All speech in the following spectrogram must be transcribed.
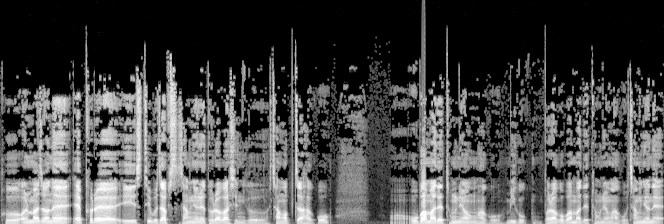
그 얼마 전에 애플의 이 스티브 잡스 작년에 돌아가신 그 창업자하고 어, 오바마 대통령하고 미국 버락 오바마 대통령하고 작년에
